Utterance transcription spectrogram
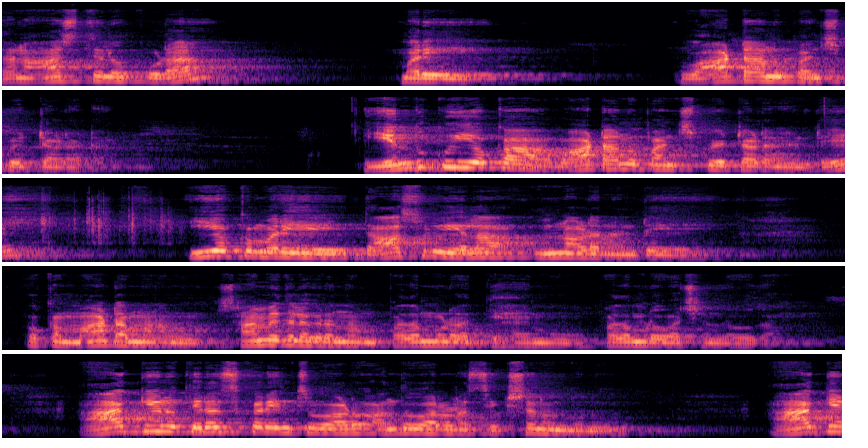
తన ఆస్తిలో కూడా మరి వాటాను పంచిపెట్టాడట. ఎందుకు ఈ యొక్క వాటాను పంచిపెట్టాడనంటే ఈ యొక్క మరి దాసుడు ఎలా ఉన్నాడనంటే ఒక మాట మనం సామెతల గ్రంథం పదమూడు అధ్యాయము పదమూడవ వచనం చదువుదాం. ఆజ్ఞను తిరస్కరించువాడు అందువలన శిక్షనుందును ఆజ్ఞ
